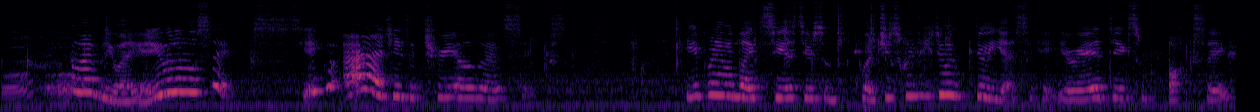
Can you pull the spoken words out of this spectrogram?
level you want to get? You were level six. Yeah, you are. She's like three hours out of six. Probably would like to see us do some punches. We can do do it. Yes. Okay. You're in doing some boxing.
